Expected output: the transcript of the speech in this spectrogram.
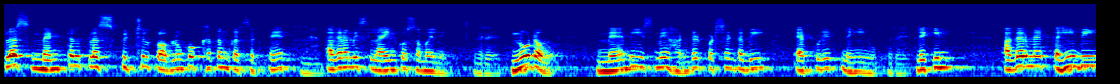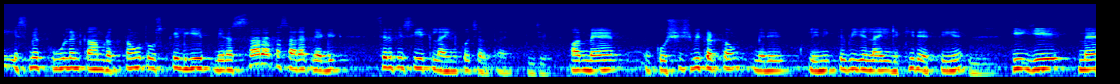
plus mental plus spiritual problem को ख़त्म कर सकते हैं। हम्म। अगर हम इस लाइन को समझ लें नो डाउट मैं भी इसमें 100 परसेंट अभी एक्यूरेट नहीं हूँ। लेकिन अगर मैं कहीं भी इसमें कूल एंड काम रखता हूँ तो उसके लिए मेरा सारा का सारा क्रेडिट सिर्फ़ इसी एक लाइन को चलता है। जी। और मैं कोशिश भी करता हूँ मेरे क्लिनिक पे भी ये लाइन लिखी रहती है हम्म। कि ये मैं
